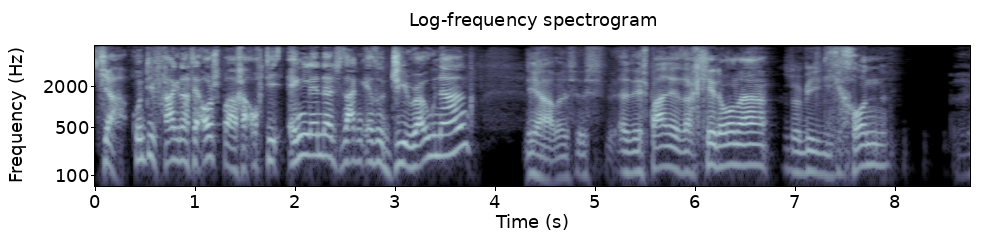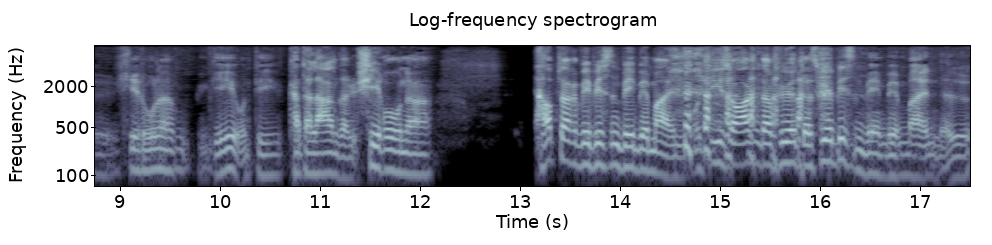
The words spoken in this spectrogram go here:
Tja, und die Frage nach der Aussprache. Auch die Engländer sagen eher so Girona. Ja, aber es ist, also der Spanier sagt Girona, so wie Gijon, äh, Girona, G, und die Katalanen sagen Girona. Hauptsache, wir wissen, wen wir meinen. Und die sorgen dafür, dass wir wissen, wen wir meinen. Also,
